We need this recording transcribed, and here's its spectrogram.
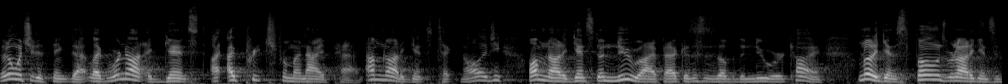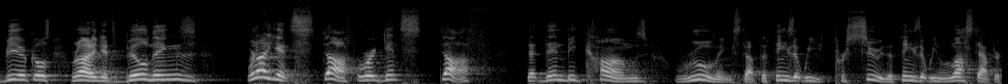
I don't want you to think that. Like, we're not against, I, I, preach from an iPad. I'm not against technology. I'm not against a new iPad because this is of the newer kind. I'm not against phones. We're not against vehicles. We're not against buildings. We're not against stuff. We're against stuff that then becomes ruling stuff, the things that we pursue, the things that we lust after,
